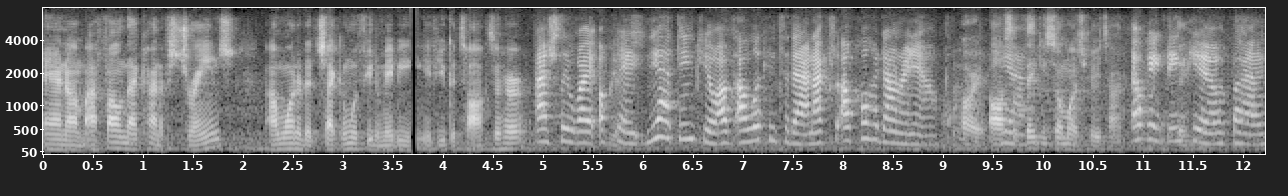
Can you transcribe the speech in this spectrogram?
and um I found that kind of strange. I wanted to check in with you to maybe if you could talk to her. Ashley White. Okay. Yeah, thank you. I'll, I'll look into that and actually I'll call her down right now. All right, awesome. Yeah. Thank you so much for your time. Okay, thank, Thank you. Bye.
